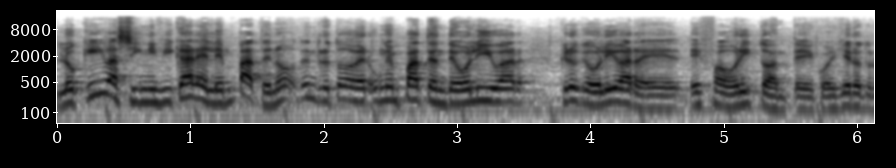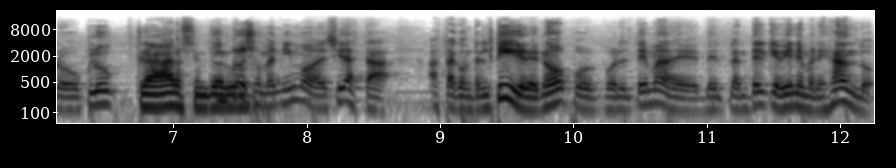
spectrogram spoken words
lo que iba a significar el empate, ¿no? Dentro de todo, a ver, un empate ante Bolívar. Creo que Bolívar eh, es favorito ante cualquier otro club. Claro, sin duda Incluso me animo a decir hasta, hasta contra el Tigre, ¿no? Por, por el tema de- del plantel que viene manejando.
